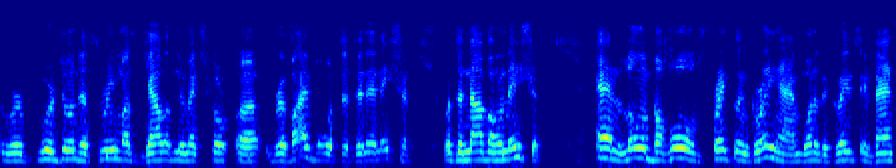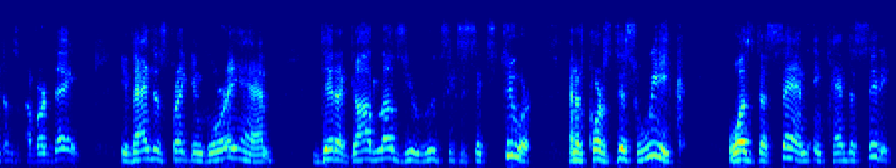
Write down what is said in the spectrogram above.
were, were doing the three month Gallup, New Mexico uh, revival with the Diné Nation, with the Navajo Nation. And lo and behold, Franklin Graham, one of the greatest evangelists of our day, Evangelist Franklin Graham, did a God Loves You Route 66 tour. And of course, this week was the Send in Kansas City,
